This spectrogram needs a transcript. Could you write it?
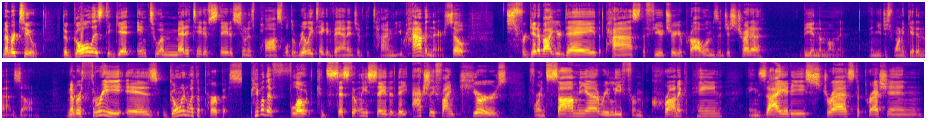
Number two, the goal is to get into a meditative state as soon as possible to really take advantage of the time that you have in there. So just forget about your day, the past, the future, your problems, and just try to be in the moment. And you just want to get in that zone. Number three is go in with a purpose. People that float consistently say that they actually find cures for insomnia, relief from chronic pain, anxiety, stress, depression,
